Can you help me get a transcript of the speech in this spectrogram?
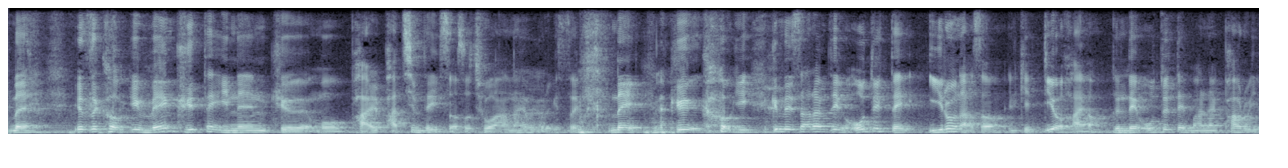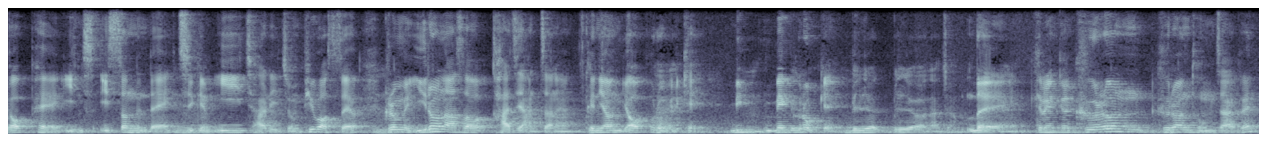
네 그래서 거기 맨 끝에 있는 그 뭐 발 받침대 있어서 좋아하나요 네. 모르겠어요. 근데 그 거기 근데 사람들이 얻을 때 일어나서 이렇게 뛰어가요. 근데 얻을 때 만약 바로 옆에 있, 있었는데 음. 지금 이 자리 좀 비웠어요. 그러면 일어나서 가지 않잖아요. 그냥 옆으로 네. 이렇게 미, 음. 매끄럽게 밀려 밀려나죠. 네, 그러니까 그런 그런 동작은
